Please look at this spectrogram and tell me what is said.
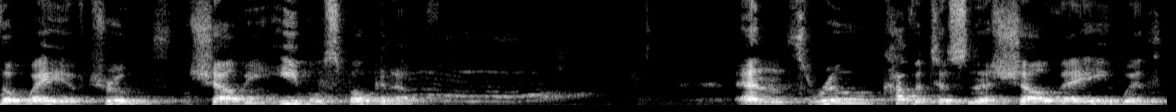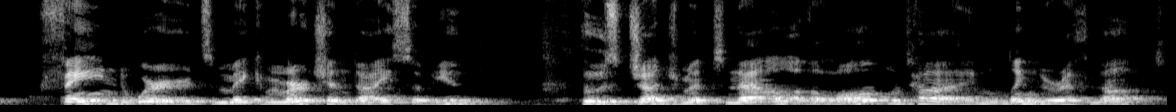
the way of truth shall be evil spoken of. And through covetousness shall they with feigned words make merchandise of you whose judgment now of a long time lingereth not,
